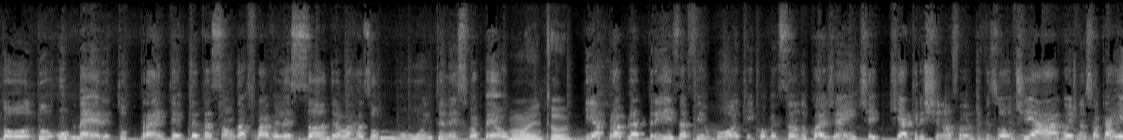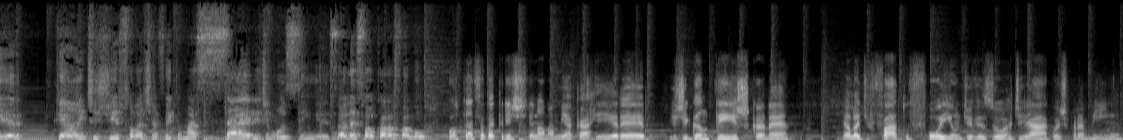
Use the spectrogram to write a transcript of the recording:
todo o mérito para a interpretação da Flávia Alessandra. Ela arrasou muito nesse papel. Muito. E a própria atriz afirmou aqui, conversando com a gente, que a Cristina foi um divisor de águas na sua carreira. Porque antes disso ela tinha feito uma série de mocinhas. Olha só o que ela falou. A importância da Cristina na minha carreira é gigantesca, né? Ela de fato foi um divisor de águas para mim.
